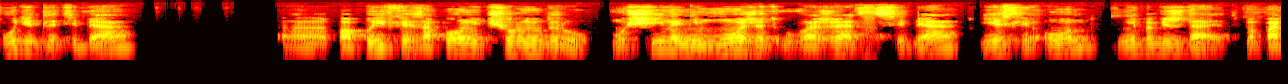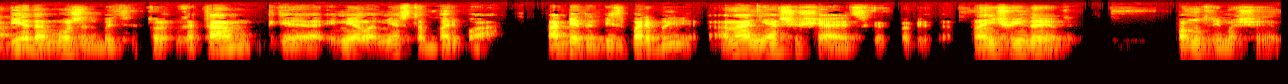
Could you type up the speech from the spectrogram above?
будет для тебя попыткой заполнить черную дыру. Мужчина не может уважать себя, если он не побеждает. Но победа может быть только там, где имела место борьба. Победа без борьбы, она не ощущается как победа. Она ничего не дает по внутренним ощущениям.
